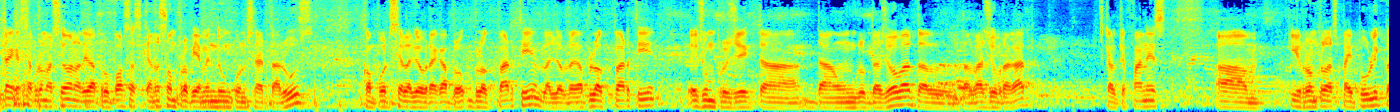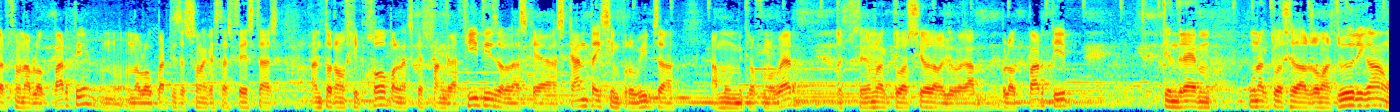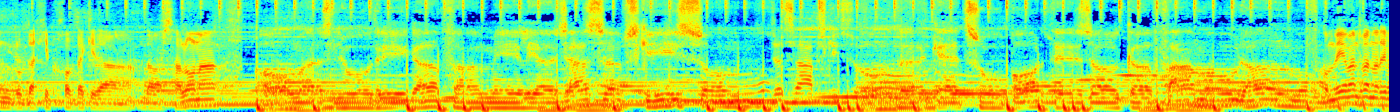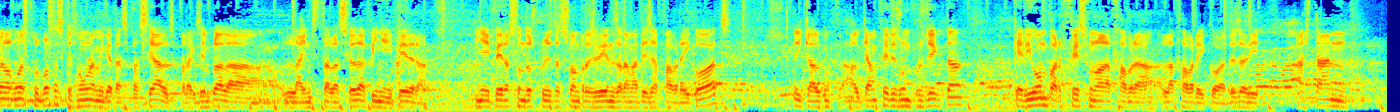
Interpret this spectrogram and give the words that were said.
Dintre d'aquesta promoció van arribar propostes que no són pròpiament d'un concert a l'ús, com pot ser la Llobregat Block Party. La Llobregat Block Party és un projecte d'un grup de joves del, del Baix Llobregat que el que fan és um, irrompre l'espai públic per fer una block party. Una block party són aquestes festes entorn al hip-hop, en les que es fan grafitis, en les que es canta i s'improvisa amb un micròfon obert. Doncs tindrem una actuació de la Llobregat Block Party. Tindrem una actuació dels Homes Llúdriga, un grup de hip-hop d'aquí de, de Barcelona. Homes Llúdriga, família, ja saps qui som. Ja saps qui som. Aquest suport és el que fa moure el món. Com deia abans, van arribar algunes propostes que són una miqueta especials. Per exemple, la, la instal·lació de Pinya i Pedra. Pinya i Pedra són dos projectes que són residents ara mateix a Fabra i Coats i que el, el que han fet és un projecte que diuen per fer sonar la Fabra, la Fabra i Coats. És a dir, estan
